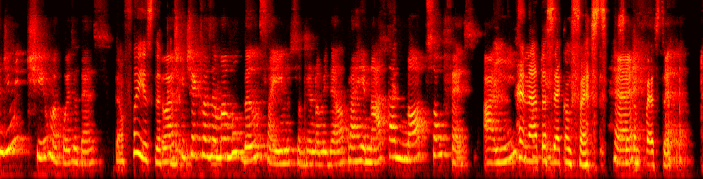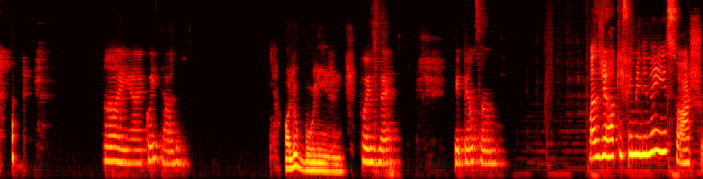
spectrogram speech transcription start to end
admitir uma coisa dessa. Então foi isso. Eu acho que tinha que fazer uma mudança aí no sobrenome dela pra Renata Not So Fast. Aí. Renata. Second Fest. É. Second Fester. Ai, ai, coitada. Olha o bullying, gente. Pois é. Fiquei pensando. Mas de rock feminino é isso, eu acho.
